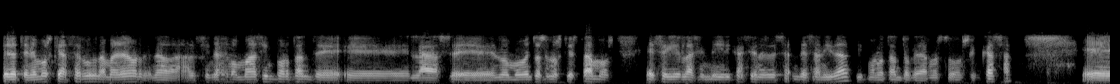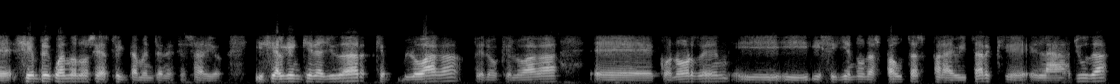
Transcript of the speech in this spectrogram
pero tenemos que hacerlo de una manera ordenada. Al final, lo más importante eh, las, eh, en los momentos en los que estamos es seguir las indicaciones de, de sanidad y, por lo tanto, quedarnos todos en casa, eh, siempre y cuando no sea estrictamente necesario. Y si alguien quiere ayudar, que lo haga, pero que lo haga eh, con orden y- y siguiendo unas pautas para evitar que la ayuda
